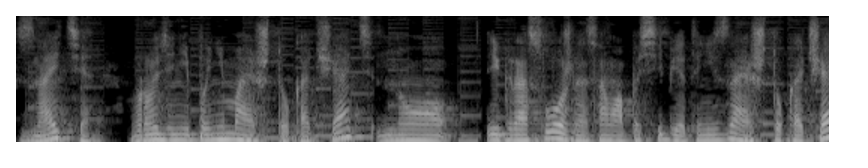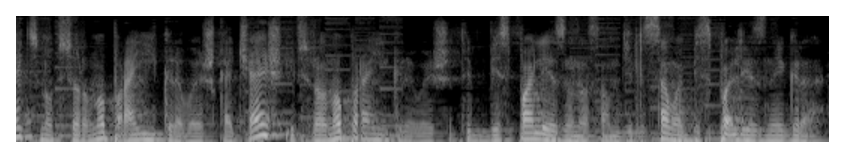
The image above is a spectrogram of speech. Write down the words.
Знаете, вроде не понимаешь, что качать, но игра сложная сама по себе. Ты не знаешь, что качать, но все равно проигрываешь. Качаешь и все равно проигрываешь. Это бесполезно на самом деле. Самая бесполезная игра.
